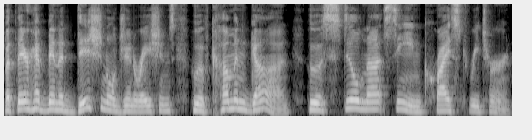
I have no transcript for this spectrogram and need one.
but there have been additional generations who have come and gone who have still not seen Christ return.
